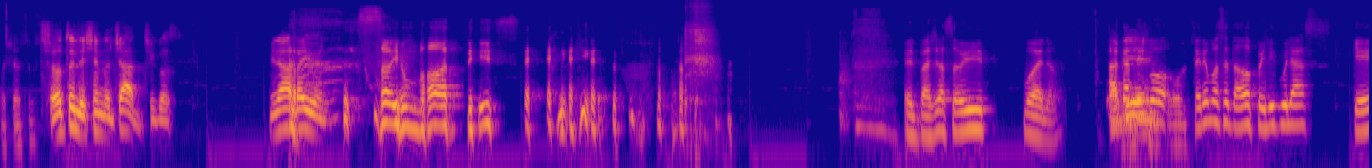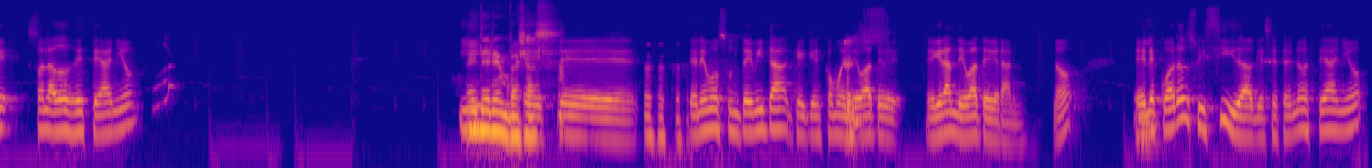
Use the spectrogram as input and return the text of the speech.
Payasos. Yo estoy leyendo el chat, chicos. Mirá, Raven. Soy un bot, dice. El payaso It. Bueno, acá También. tengo, tenemos estas dos películas que son las dos de este año. Y, Ahí tenemos este, tenemos un temita que, que es como el debate, el gran debate gran, ¿no? El Escuadrón Suicida que se estrenó este año,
